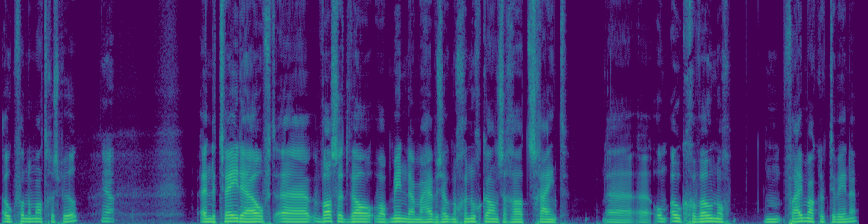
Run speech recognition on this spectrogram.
ook van de mat gespeeld. Ja. En de tweede helft eh, was het wel wat minder, maar hebben ze ook nog genoeg kansen gehad, schijnt, eh, eh, om ook gewoon nog vrij makkelijk te winnen.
